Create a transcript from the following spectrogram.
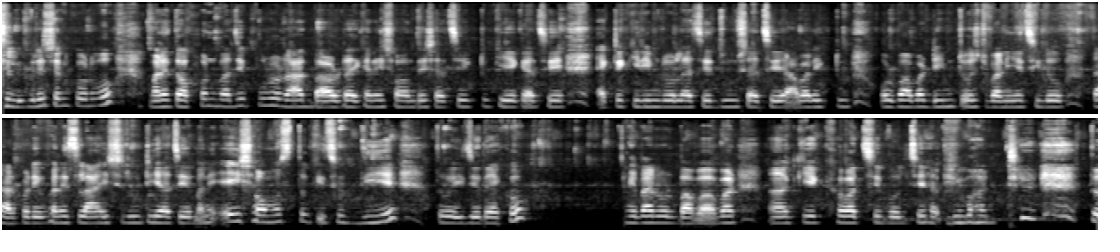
সেলিব্রেশন করব। মানে তখন বাজে পুরো রাত বারোটা, এখানে সন্দেশ আছে, একটু কেক আছে, একটা ক্রিম রোল আছে, জুস আছে, আবার একটু ওর বাবা ডিম টোস্ট বানিয়েছিল, তারপরে ওখানে স্লাইস রুটি আছে মানে এই সমস্ত কিছু দিয়ে তো এই যে দেখো এবার ওর বাবা আবার কেক খাওয়াচ্ছে, বলছে হ্যাপি বার্থডে তো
